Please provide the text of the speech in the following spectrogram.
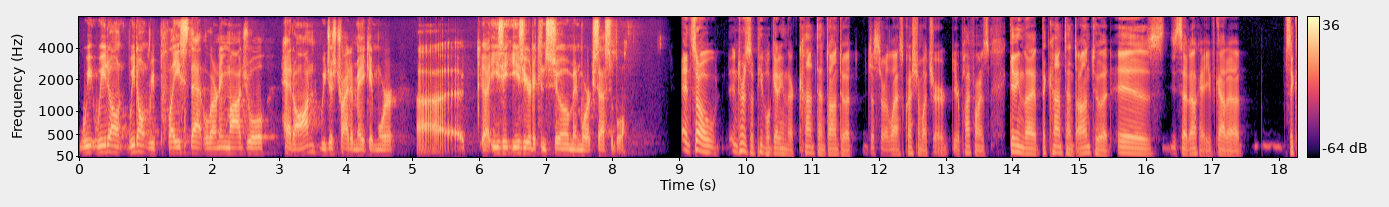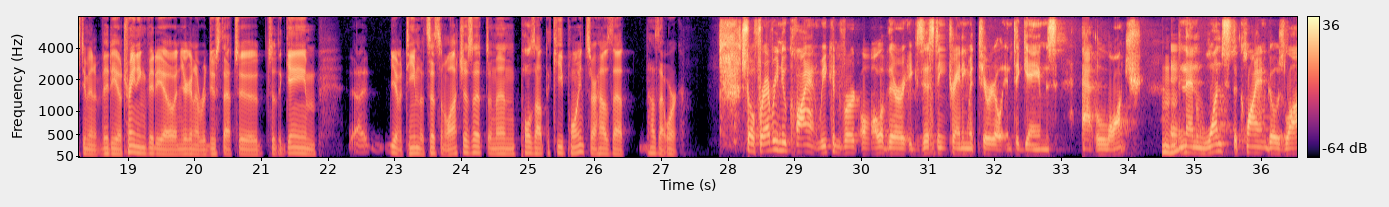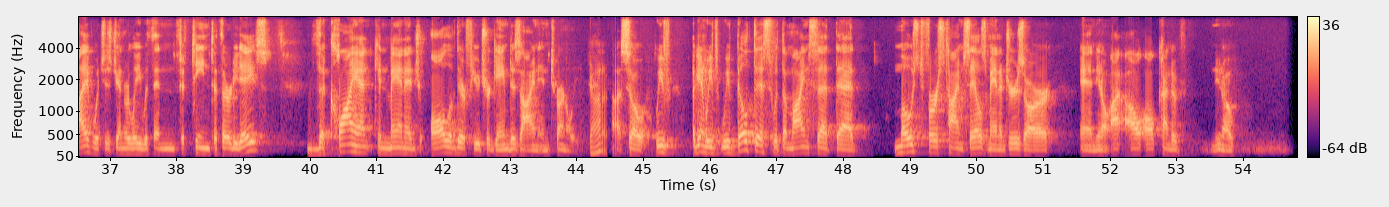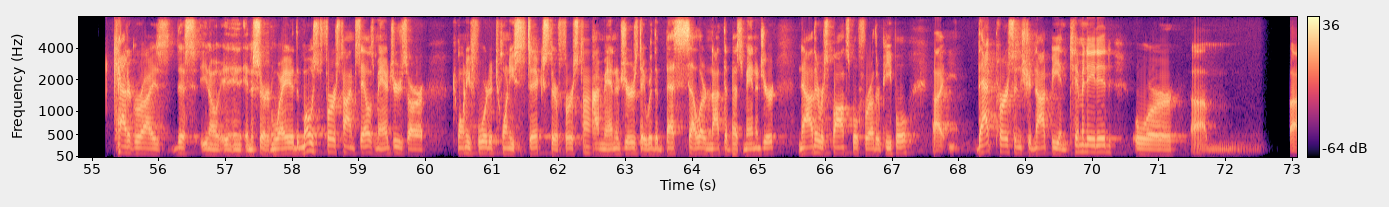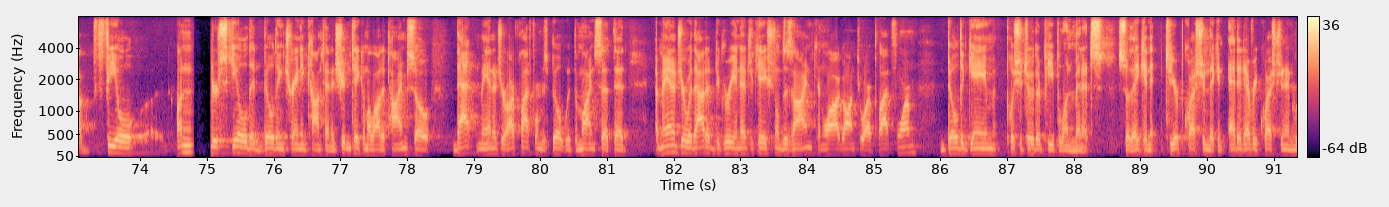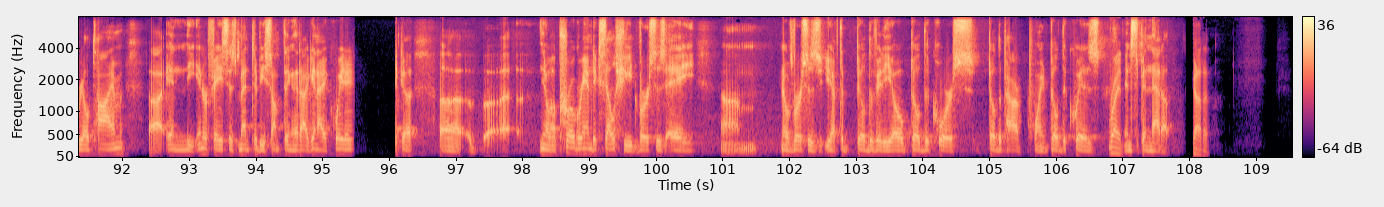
We we don't we don't replace that learning module head on. We just try to make it more uh, easy easier to consume and more accessible. And so, in terms of people getting their content onto it, just our last question about your your platform is getting the the content onto it. Is you said okay, you've got a sixty minute video, training video, and you're going to reduce that to to the game. Uh, you have a team that sits and watches it, and then pulls out the key points, or how's that how's that work? So for every new client, we convert all of their existing training material into games at launch Mm-hmm. And then once the client goes live, which is generally within 15 to 30 days, the client can manage all of their future game design internally. Got it. Uh, so we've again we've we've built this with the mindset that most first time sales managers are, and you know I, will I'll kind of you know categorize this you know in, in a certain way. The most first time sales managers are 24 to 26. They're first time managers. They were the best seller, not the best manager. Now they're responsible for other people. Uh, that person should not be intimidated or um, uh, feel underskilled at building training content. It shouldn't take them a lot of time. So that manager, our platform is built with the mindset that a manager without a degree in educational design can log on to our platform build a game, push it to other people in minutes. So they can, to your question, they can edit every question in real time. Uh, and the interface is meant to be something that, again, I equate it like a, uh, uh, you know, a programmed Excel sheet versus a, um, you know, versus you have to build the video, build the course, build the PowerPoint, build the quiz, right. and spin that up. Got it.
